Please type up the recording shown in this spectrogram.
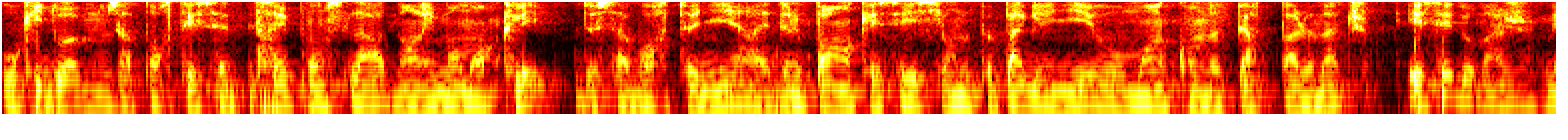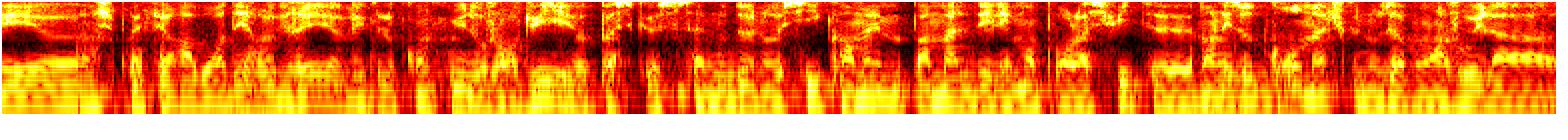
ou qui doivent nous apporter cette réponse-là dans les moments clés, de savoir tenir et de ne pas encaisser. Si on ne peut pas gagner, au moins qu'on ne perde pas le match. Et c'est dommage, mais euh, je préfère avoir des regrets avec le contenu d'aujourd'hui euh, parce que ça nous donne aussi quand même pas mal d'éléments pour la suite. Euh, dans les autres gros matchs que nous avons à jouer là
